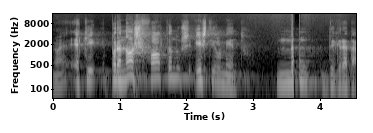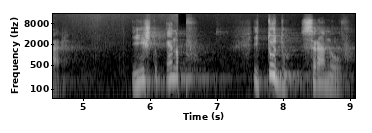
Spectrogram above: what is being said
É? é? que para nós falta-nos este elemento, não degradar. E isto é novo. E tudo será novo.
